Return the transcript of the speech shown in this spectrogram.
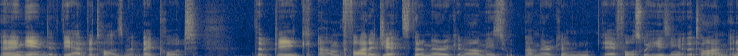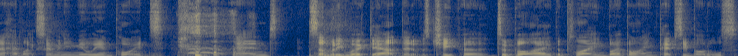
And in the end of the advertisement, they put the big um, fighter jets that American armies, American Air Force were using at the time, and it had like so many million points. and somebody worked out that it was cheaper to buy the plane by buying Pepsi bottles.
